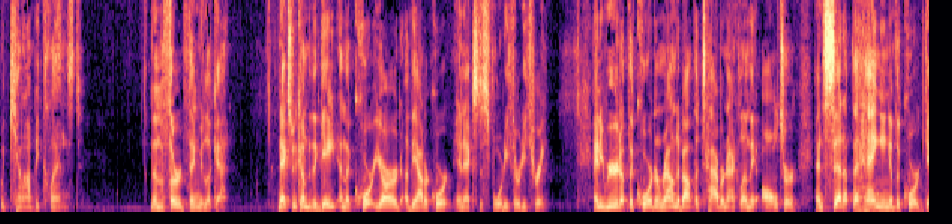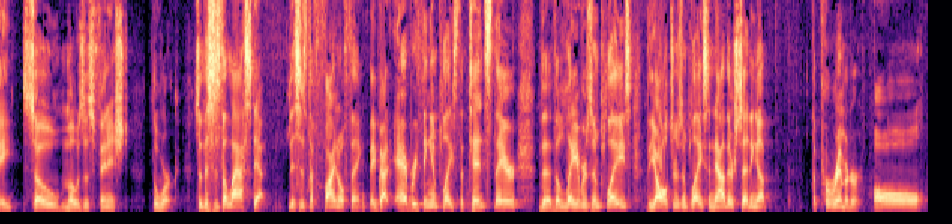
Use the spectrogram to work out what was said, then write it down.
we cannot be cleansed. Then the third thing we look at. Next, we come to the gate and the courtyard of the outer court in Exodus 40 33. And he reared up the court and round about the tabernacle and the altar and set up the hanging of the court gate. So Moses finished the work. So this is the last step. This is the final thing. They've got everything in place. The tent's there, the, the laver's in place, the altar's in place, and now they're setting up the perimeter all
